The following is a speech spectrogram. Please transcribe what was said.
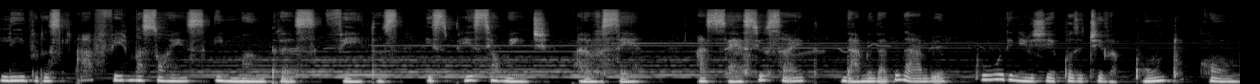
livros, afirmações e mantras feitos especialmente para você. Acesse o site www.purenergiapositiva.com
